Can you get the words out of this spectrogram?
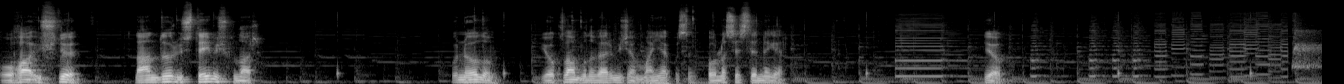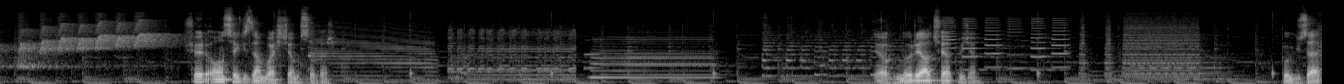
Oha üçlü. Lan dur üstteymiş bunlar. Bu ne oğlum? Yok lan bunu vermeyeceğim manyak mısın? Korna seslerine gel. Yok. Şöyle 18'den başlayacağım bu sefer. Yok Nuri Alço yapmayacağım. Bu güzel.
